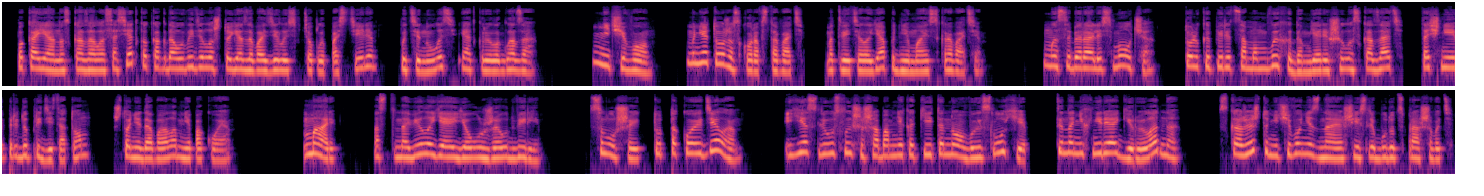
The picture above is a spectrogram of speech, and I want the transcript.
— покаянно сказала соседка, когда увидела, что я завозилась в теплой постели, потянулась и открыла глаза. «Ничего, мне тоже скоро вставать», — ответила я, поднимаясь с кровати. Мы собирались молча, только перед самым выходом я решила сказать, точнее предупредить о том, что не давало мне покоя. «Марь», — остановила я ее уже у двери. «Слушай, тут такое дело. Если услышишь обо мне какие-то новые слухи, ты на них не реагируй, ладно? Скажи, что ничего не знаешь, если будут спрашивать».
